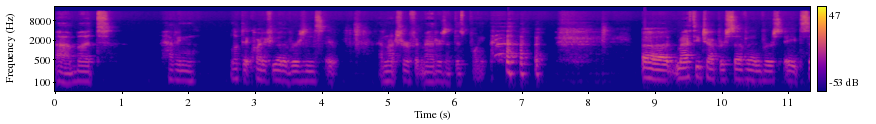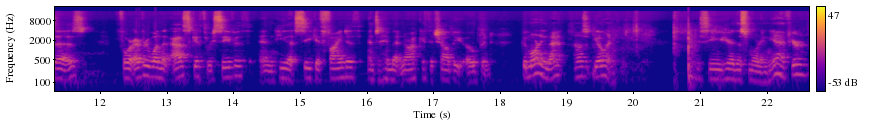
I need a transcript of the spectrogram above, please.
uh, but having looked at quite a few other versions, it I'm not sure if it matters at this point. uh, Matthew chapter 7 and verse 8 says, For everyone that asketh receiveth, and he that seeketh findeth, and to him that knocketh it shall be opened. Good morning, Matt. How's it going? Good to see you here this morning. Yeah, if you're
